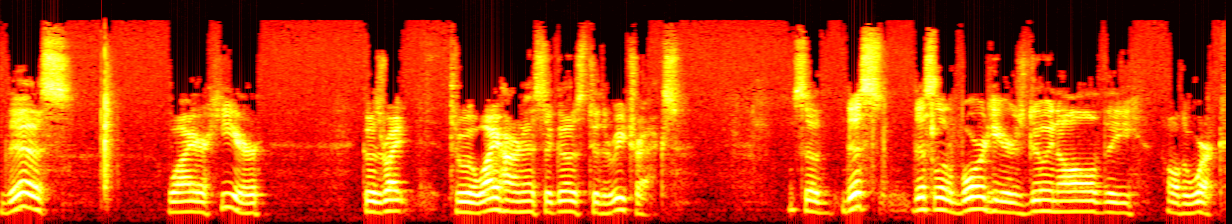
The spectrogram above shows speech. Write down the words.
This wire here goes right through a Y harness that goes to the retracts. So this this little board here is doing all the all the work.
